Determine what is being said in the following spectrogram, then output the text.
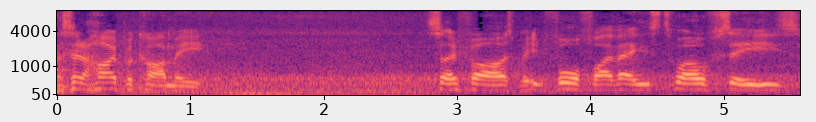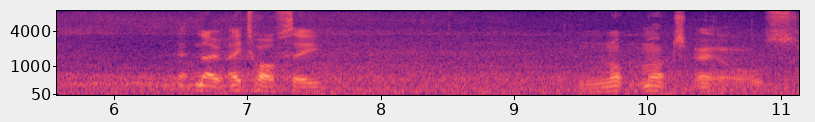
I said a hypercar meet. So far it's been 458s, 12Cs, no, a 12C. Not much else.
